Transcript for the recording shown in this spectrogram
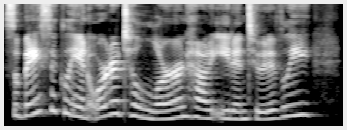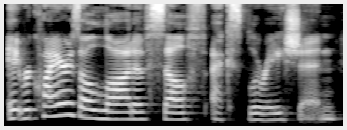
So basically, in order to learn how to eat intuitively, it requires a lot of self exploration.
